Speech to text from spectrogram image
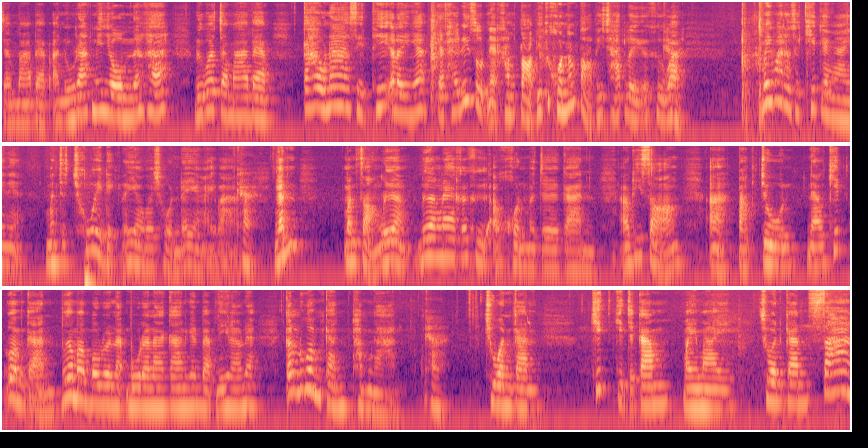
จะมาแบบอนุรักษ์นิยมนะคะ หรือว่าจะมาแบบก้าวหน้าสิทธิอะไรเงี้ยแต่ท้ายที่สุดเนี่ยคำตอบที่ทุกคนต้องตอบให้ชัดเลยก็คือว่าค่ะไม่ว่าเราจะคิดยังไงเนี่ย มันจะช่วยเด็กและเยาวชนได้ยังไงบ้างค่ะงั้นมันสองเรื่อง เรื่องแรกก็คือเอาคนมาเจอกัน เอาที่สองอ่าปรับจูนแนวคิดร่วมกัน เพื่อมาบูรณาบูรณาการกันแบบนี้แล้วเนี่ย ก็ร่วมกันทำงานค่ะชวนกัน คิดกิจกรรมใหม่ ๆ ชวนกันสร้าง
